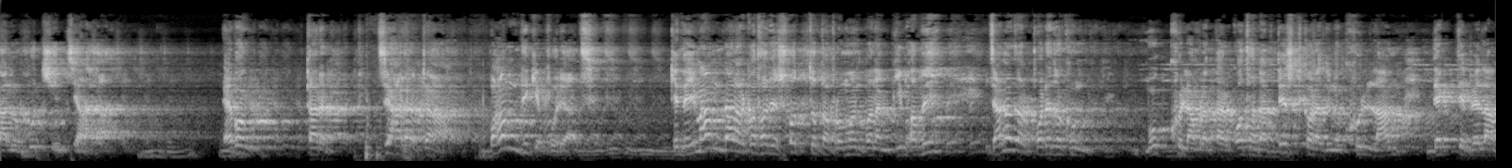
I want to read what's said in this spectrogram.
কালো কুচ্ছির চেহারা এবং তার চেহারাটা বাম দিকে পড়ে আছে। কিন্তু ইমাম দানার কথা যে সত্যতা প্রমাণ পেলাম কীভাবে? জানাজার পরে যখন মুখ খুলে আমরা তার কথাটা টেস্ট করার জন্য খুললাম, দেখতে পেলাম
